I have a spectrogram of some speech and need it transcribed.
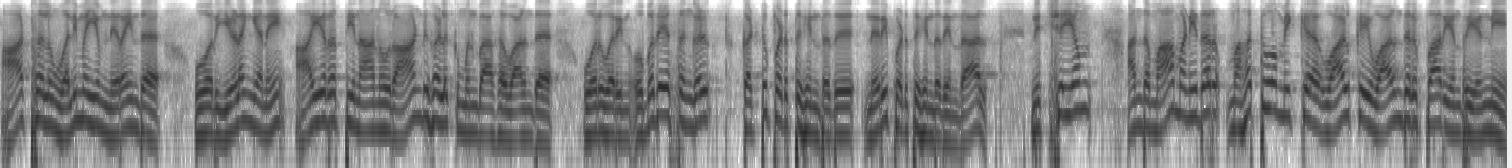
ஆற்றலும் வலிமையும் நிறைந்த ஒரு இளைஞனை ஆயிரத்தி நானூறு ஆண்டுகளுக்கு முன்பாக வாழ்ந்த ஒருவரின் உபதேசங்கள் கட்டுப்படுத்துகின்றது நெறிப்படுத்துகின்றது என்றால் நிச்சயம் அந்த மாமனிதர் மகத்துவமிக்க வாழ்க்கை வாழ்ந்திருப்பார் என்று எண்ணி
